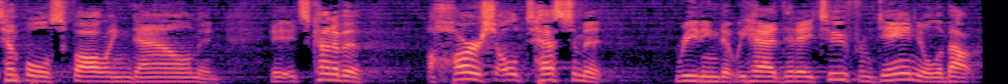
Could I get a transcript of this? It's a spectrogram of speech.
temples falling down. And it's kind of a, a harsh Old Testament reading that we had today, too, from Daniel about,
